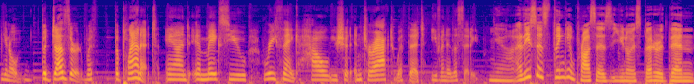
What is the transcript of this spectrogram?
you know, the desert, with the planet and it makes you rethink how you should interact with it even in the city yeah at least his thinking process you know is better than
